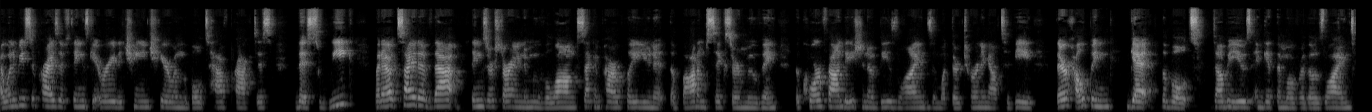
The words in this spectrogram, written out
I wouldn't be surprised if things get ready to change here when the Bolts have practice this week. But outside of that, things are starting to move along. Second power play unit, the bottom six are moving. The core foundation of these lines and what they're turning out to be, they're helping get the Bolts W's and get them over those lines.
